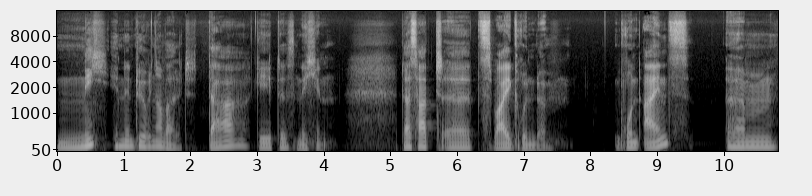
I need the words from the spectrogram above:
nicht in den Thüringer Wald. Da geht es nicht hin. Das hat äh, zwei Gründe. Grund 1, ähm,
